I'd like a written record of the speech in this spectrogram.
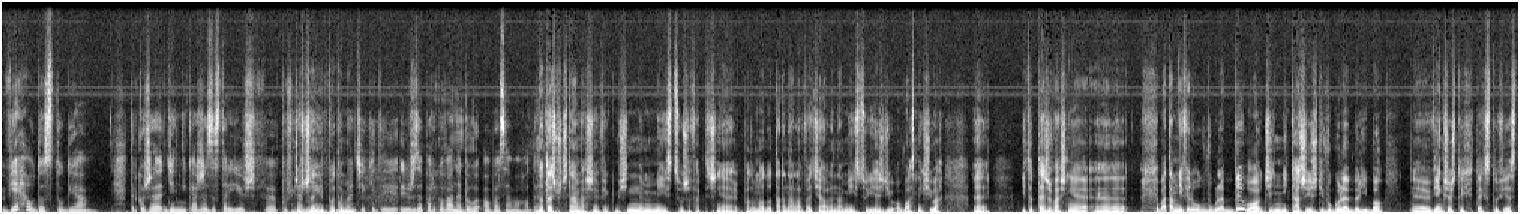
wjechał do studia. Tylko, że dziennikarze zostali już wpuszczeni Wpuszczeni w momencie, kiedy już zaparkowane były oba samochody. No też przeczytałem właśnie w jakimś innym miejscu, że faktycznie podobno dotarł na lawecie, ale na miejscu jeździł o własnych siłach. E, I to też właśnie, e, chyba tam niewielu w ogóle było dziennikarzy, jeśli w ogóle byli, bo e, większość tych tekstów jest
